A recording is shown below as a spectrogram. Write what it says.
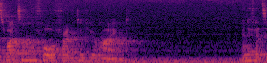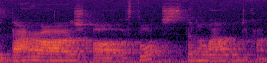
Notice what's on the forefront of your mind. And if it's a barrage of thoughts, then allow them to come.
